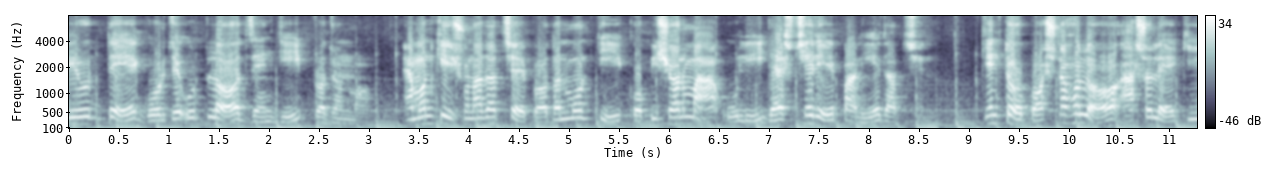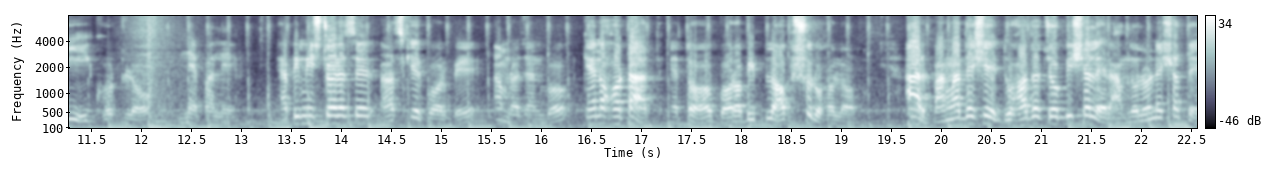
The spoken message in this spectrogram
বিরুদ্ধে গর্জে উঠল জেনজি প্রজন্ম। এমনকি শোনা যাচ্ছে প্রধানমন্ত্রী কপি শর্মা উলি দেশ ছেড়ে পালিয়ে যাচ্ছেন। কিন্তু প্রশ্ন হলো, আসলে কি ঘটলো নেপালে? হ্যাপি মিস্টারেসের আজকের পর্বে আমরা জানব, কেন হঠাৎ এত বড় বিপ্লব শুরু হলো? আর বাংলাদেশে দু হাজার চব্বিশ সালের আন্দোলনের সাথে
